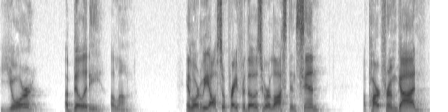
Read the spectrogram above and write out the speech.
your ability alone. And Lord, we also pray for those who are lost in sin, apart from God,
